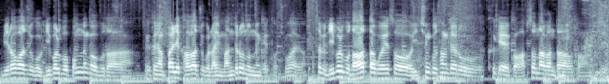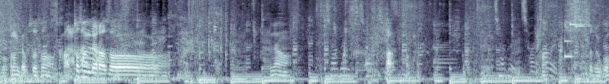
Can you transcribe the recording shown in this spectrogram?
밀어가지고 리볼버 뽑는 거보다 그냥 빨리 가가지고 라인 만들어 놓는 게 더 좋아요. 어차피 리볼버 나왔다고 해서 이 친구 상대로 크게 뭐 앞서 나간다든지 뭐 그런 게 없어서 카운터 상대라서 그냥 아 적을 처치 써주고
